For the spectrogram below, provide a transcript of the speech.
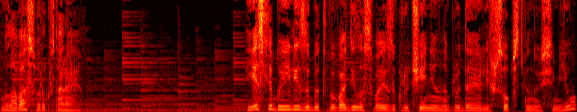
Глава 42. Если бы Элизабет выводила свои заключения, наблюдая лишь собственную семью,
